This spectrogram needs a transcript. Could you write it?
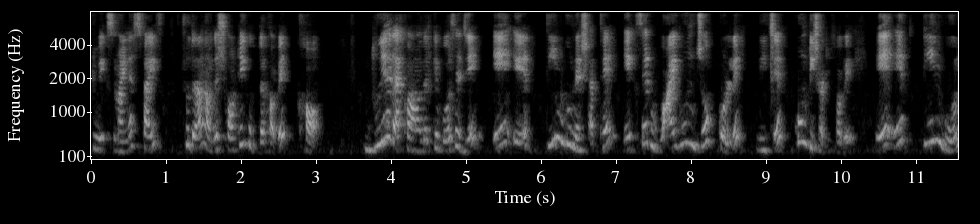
টু এক্স মাইনাস ফাইভ সুতরাং আমাদের সঠিক উত্তর হবে খ। দুইয়ে দেখো আমাদেরকে বলছে যে এ এর তিন গুণের সাথে এক্সের ওয়াই গুণ যোগ করলে নিচে কোনটি সঠিক হবে? এ এর তিন গুণ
